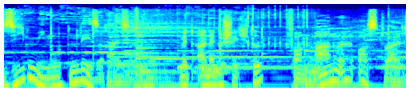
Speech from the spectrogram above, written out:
7 Minuten Lesereise mit einer Geschichte von Manuel Ostwald.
